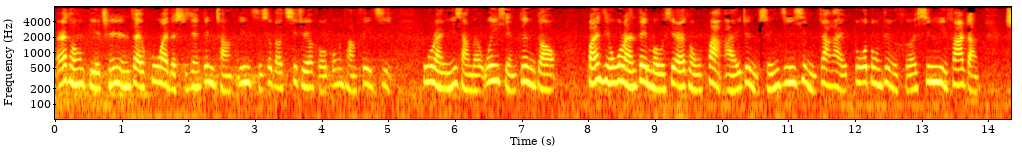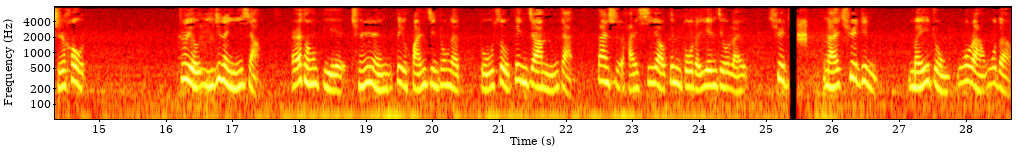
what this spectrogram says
儿童比成人在户外的时间更长，因此受到汽车和工厂废气污染影响的危险更高。环境污染对某些儿童患癌症、神经性障碍、多动症和心理发展迟后具有一定的影响。儿童比成人对环境中的毒素更加敏感，但是还需要更多的研究来确来确定每种污染物的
